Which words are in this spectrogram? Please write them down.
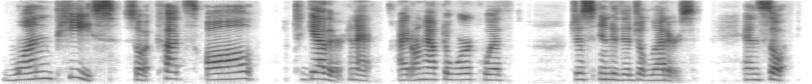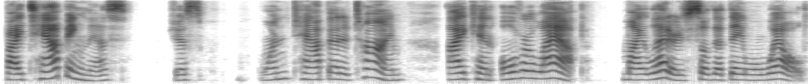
one piece. So it cuts all together and I, I don't have to work with just individual letters. And so by tapping this, just one tap at a time, I can overlap my letters so that they will weld.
